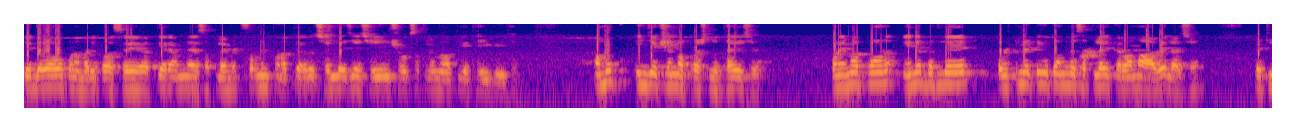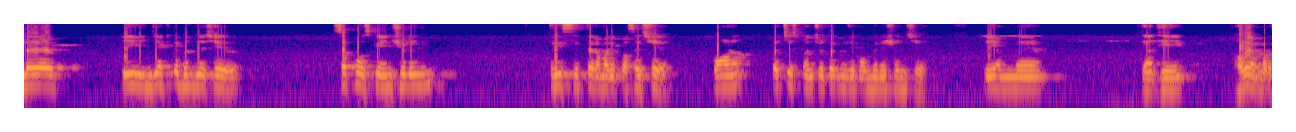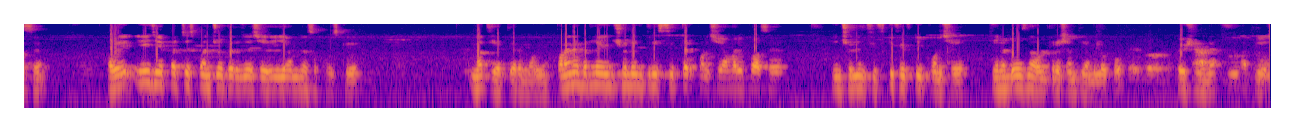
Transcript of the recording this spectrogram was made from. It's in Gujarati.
એ દવાઓ પણ અમારી પાસે અત્યારે અમને સપ્લાય મેટફોર્મિન પણ અત્યારે તો છેલ્લે જે છે એ શોર્ટ સપ્લાયમાં અત્યારે થઈ ગઈ છે. અમુક ઇન્જેક્શનમાં પ્રશ્ન થાય છે. પણ એમાં પણ એને બદલે ઓલ્ટરનેટિવ તો અમને સપ્લાય કરવામાં આવેલા છે. એટલે એ ઇન્જેક્ટેબલ જે છે સપોઝ કે ઇન્સ્યુલિન ત્રીસ સિત્તેર અમારી પાસે છે, પણ પચીસ પંચોતેરનું જે કોમ્બિનેશન છે, એ અમને ત્યાંથી હવે મળશે. હવે એ જે પચીસ પંચોતેર જે છે, એ અમને સપોઝ કે નથી અત્યારે મળ્યું. પણ એને બદલે ઇન્સ્યુલિન ત્રીસ સિત્તેર પણ છે અમારી પાસે. ઇન્સ્યુલિન ફિફ્ટી ફિફ્ટી પણ છે. જેના ડોઝના ઓલ્ટરેશનથી અમે લોકો પેશન્ટને આપીએ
